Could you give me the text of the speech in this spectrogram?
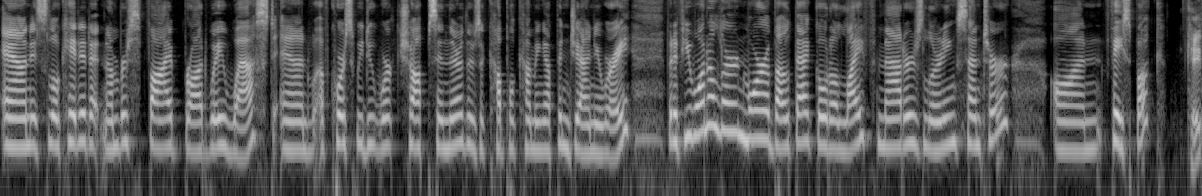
and it's located at numbers five Broadway West. And of course, we do workshops in there. There's a couple coming up in January. But if you want to learn more about that, go to Life Matters Learning Center on Facebook. Okay.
